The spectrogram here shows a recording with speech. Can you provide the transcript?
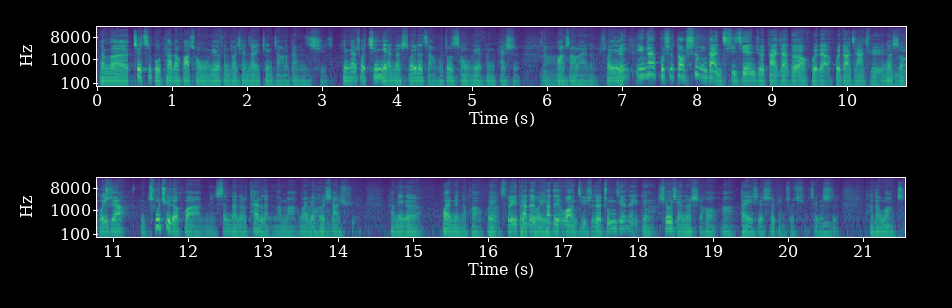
那么这只股票的话，从五月份到现在已经涨了百分之七，应该说今年的所有的涨幅都是从五月份开始往上来的，所以哎，应该不是到圣诞期间就大家都要回到回到家去，那是回家。你出去的话，你圣诞的时候太冷了嘛，外面都下雪，它那个外面的话会，啊所以它的它的旺季是在中间那一对段。休闲的时候啊，带一些饰品出去，这个是它的旺季。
